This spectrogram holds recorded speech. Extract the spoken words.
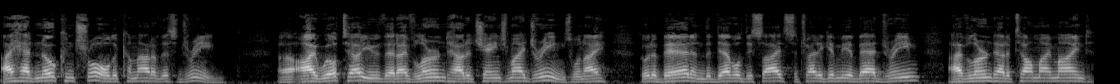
I had no control to come out of this dream. Uh, I will tell you that I've learned how to change my dreams. When I go to bed and the devil decides to try to give me a bad dream, I've learned how to tell my mind,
